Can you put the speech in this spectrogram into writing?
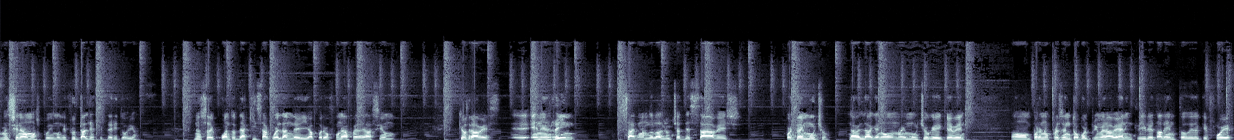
mencionamos, pudimos disfrutar de este territorio. No sé cuántos de aquí se acuerdan de ella, pero fue una federación que otra vez, eh, en el ring, sacando las luchas de Savage, pues no hay mucho. La verdad que no, no hay mucho que, ver. Um, pero nos presentó por primera vez el increíble talento de lo que fue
